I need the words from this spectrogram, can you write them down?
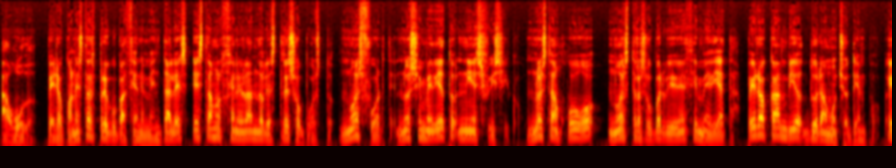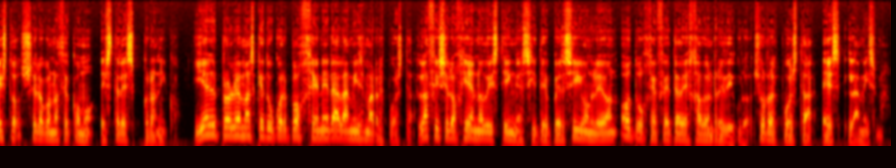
agudo. Pero con estas preocupaciones mentales estamos generando el estrés opuesto. No es fuerte, no es inmediato ni es físico. No en juego nuestra supervivencia inmediata, pero a cambio dura mucho tiempo. Esto se lo conoce como estrés crónico. Y el problema es que tu cuerpo genera la misma respuesta. La fisiología no distingue si te persigue un león o tu jefe te ha dejado en ridículo. Su respuesta es la misma.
